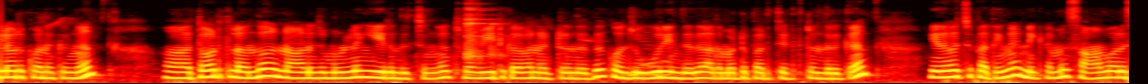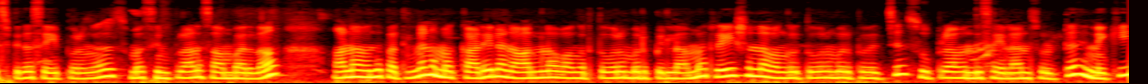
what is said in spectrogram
எல்லோருக்கும் வணக்கங்க. தோட்டத்தில் வந்து ஒரு நாலஞ்சு முள்ளங்கி இருந்துச்சுங்க. சும்மா வீட்டுக்களவாக நட்டு இருந்தது. கொஞ்சம் ஊறிந்தது அதை மட்டும் பறித்து எடுத்துகிட்டு வந்திருக்கேன். இதை வச்சு பார்த்திங்கன்னா இன்றைக்கி நம்ம சாம்பார் ரெசிபி தான் செய்ய போகிறோங்க சும்மா சிம்பிளான சாம்பார் தான். ஆனால் வந்து பார்த்திங்கன்னா நம்ம கடையில் நார்மலாக வாங்குற துவரம்பருப்பு இல்லாமல் ரேஷனில் வாங்குற துவரம்பருப்பு வச்சு சூப்பராக வந்து செய்யலான்னு சொல்லிட்டு இன்றைக்கி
